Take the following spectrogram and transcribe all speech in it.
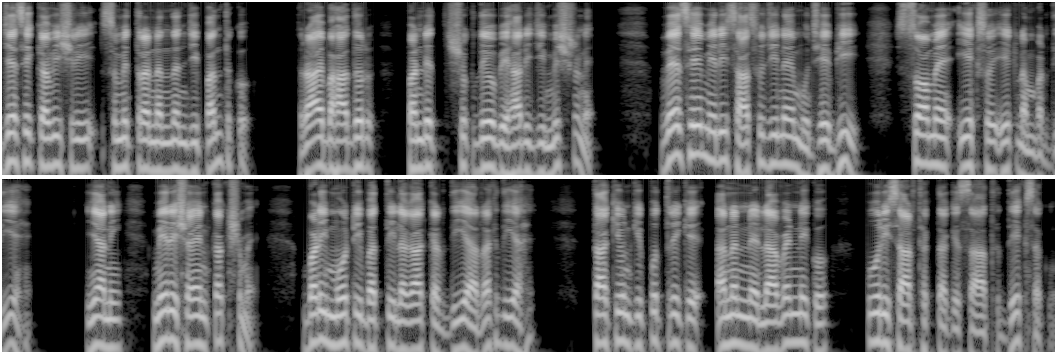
जैसे कवि श्री जी पंत को राय बहादुर पंडित सुखदेव बिहारी जी मिश्र ने, वैसे मेरी सासू जी ने मुझे भी सौ में एक सौ एक नंबर दिए हैं। यानी मेरे शयन कक्ष में बड़ी मोटी बत्ती लगाकर दिया रख दिया है, ताकि उनकी पुत्री के अनन्य लावण्य को पूरी सार्थकता के साथ देख सकूँ।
